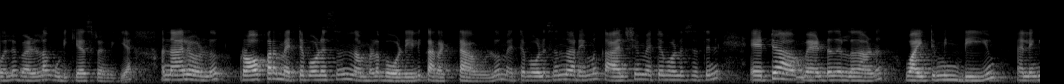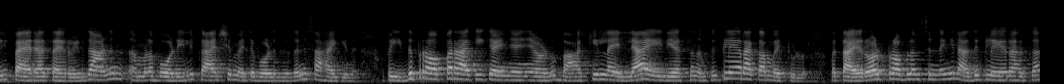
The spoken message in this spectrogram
നല്ലപോലെ വെള്ളം കുടിക്കാൻ ശ്രമിക്കുക. എന്നാലേ ഉള്ളൂ പ്രോപ്പർ മെറ്റബോളിസം നമ്മുടെ ബോഡിയിൽ കറക്റ്റ് ആവുള്ളൂ. മെറ്റബോളിസം എന്ന് പറയുമ്പോൾ കാൽഷ്യം മെറ്റബോളിസത്തിന് ഏറ്റവും വേണ്ടതുള്ളതാണ് വൈറ്റമിൻ ഡിയും അല്ലെങ്കിൽ പാരാതൈറോയിഡ് ഇതാണ് നമ്മുടെ ബോഡിയിൽ കാൽഷ്യം മെറ്റബോളിസത്തിന് സഹായിക്കുന്നത്. അപ്പോൾ ഇത് പ്രോപ്പർ ആക്കി കഴിഞ്ഞ് കഴിഞ്ഞാൽ ഉള്ളൂ. ബാക്കിയുള്ള എല്ലാ ഏരിയാസും നമുക്ക് ക്ലിയർ ആക്കാൻ പറ്റുള്ളൂ. അപ്പോൾ തൈറോയിഡ് പ്രോബ്ലംസ് ഉണ്ടെങ്കിൽ അത് ക്ലിയർ ആക്കുക.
